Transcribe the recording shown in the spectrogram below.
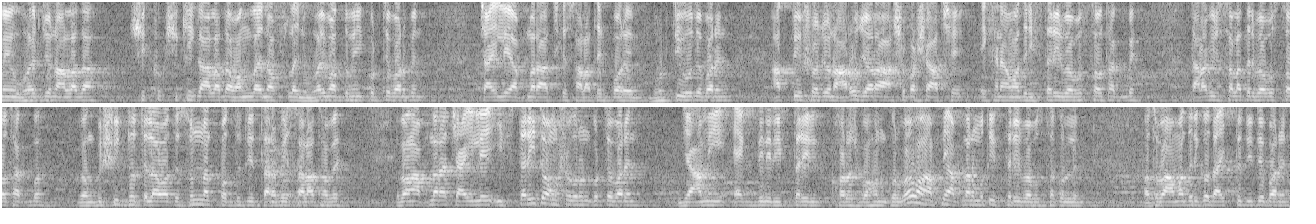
মেয়ে উভয়ের জন্য আলাদা, শিক্ষক, শিক্ষিকা আলাদা, অনলাইন, অফলাইন উভয় মাধ্যমেই করতে পারবেন। চাইলে আপনারা আজকে সালাতের পরে ভর্তি হতে পারেন। আত্মীয় স্বজন আরও যারা আশেপাশে আছে, এখানে আমাদের ইফতারির ব্যবস্থাও থাকবে, তারাবির সালাতের ব্যবস্থাও থাকবে এবং বিশুদ্ধ তেলাওয়াতে সুন্নাত পদ্ধতির তারাবির সালাত হবে। এবং আপনারা চাইলে ইফতারিতে অংশগ্রহণ করতে পারেন, যে আমি একদিনের ইফতারির খরচ বহন করব এবং আপনি আপনার মতো ইফতারির ব্যবস্থা করলেন, অথবা আমাদেরকেও দায়িত্ব দিতে পারেন।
